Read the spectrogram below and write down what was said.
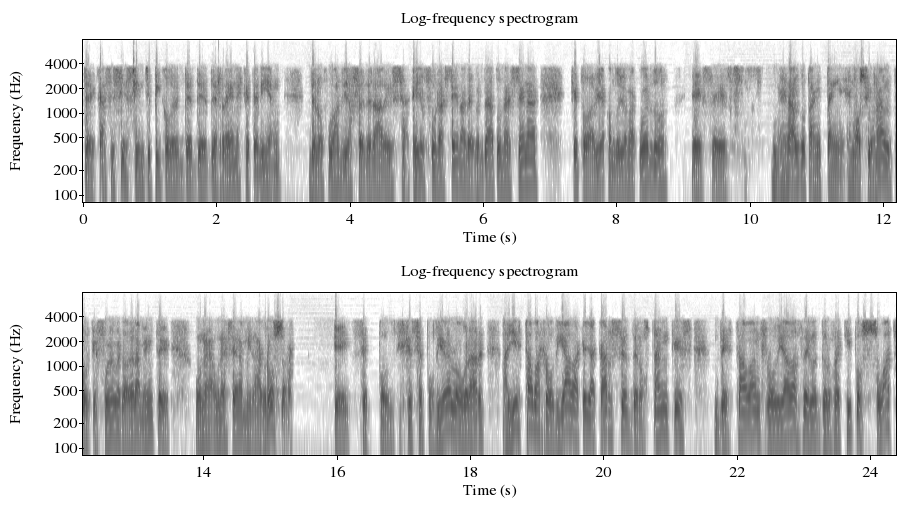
de- casi ci- ciento y pico de- de rehenes que tenían de los guardias federales. Aquello fue una escena, de verdad, una escena que todavía cuando yo me acuerdo es, es, algo tan, tan emocional porque fue verdaderamente una, una escena milagrosa que se, que se pudiera lograr. Allí estaba rodeada aquella cárcel de los tanques, de, estaban rodeadas de, los- de los equipos SWATs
